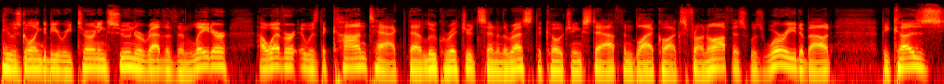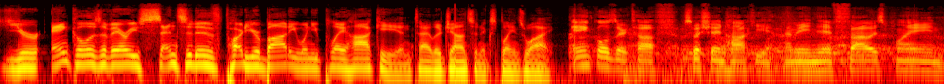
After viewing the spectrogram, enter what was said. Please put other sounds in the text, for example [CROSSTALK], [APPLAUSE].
he was going to be returning sooner rather than later. However, it was the contact that Luke Richardson and the rest of the coaching staff and Blackhawks front office was worried about because your ankle is a very sensitive part of your body when you play hockey, and Tyler Johnson explains why. Ankles are tough, especially in hockey. I mean, if I was playing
